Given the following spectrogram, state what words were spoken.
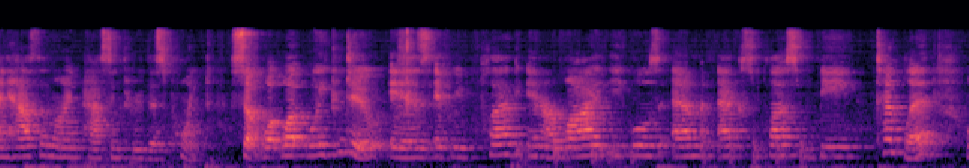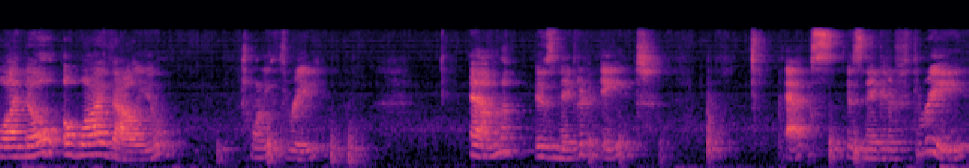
and has the line passing through this point. So what, what we can do is if we plug in our y equals mx plus b template, well, I know a y value, 23, m is negative 8, x is negative 3,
